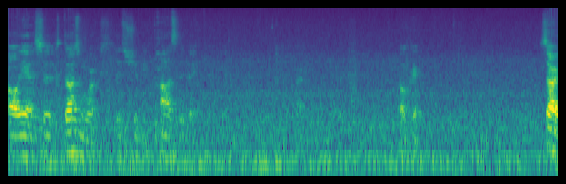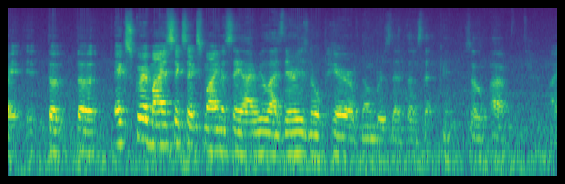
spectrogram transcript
oh yeah, so it doesn't work, this should be positive A. Right. Okay. Sorry, it, the, the x squared minus 6x minus a, I realize there is no pair of numbers that does that. Okay, so uh, I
